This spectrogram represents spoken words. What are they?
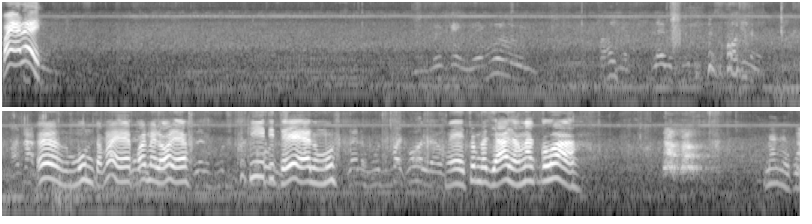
bay đi เออมุนทำไรไปไม่รอเลยขี้ติดเตะลุงมุนแม่ชมทัศยาอย่างน่ากลัวนั่นเลยคุณ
